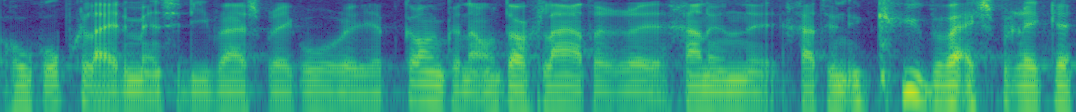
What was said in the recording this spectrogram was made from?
hoogopgeleide mensen die van spreken horen, je hebt kanker, nou een dag later eh, gaan hun, eh, gaat hun IQ bij wijze van spreken,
